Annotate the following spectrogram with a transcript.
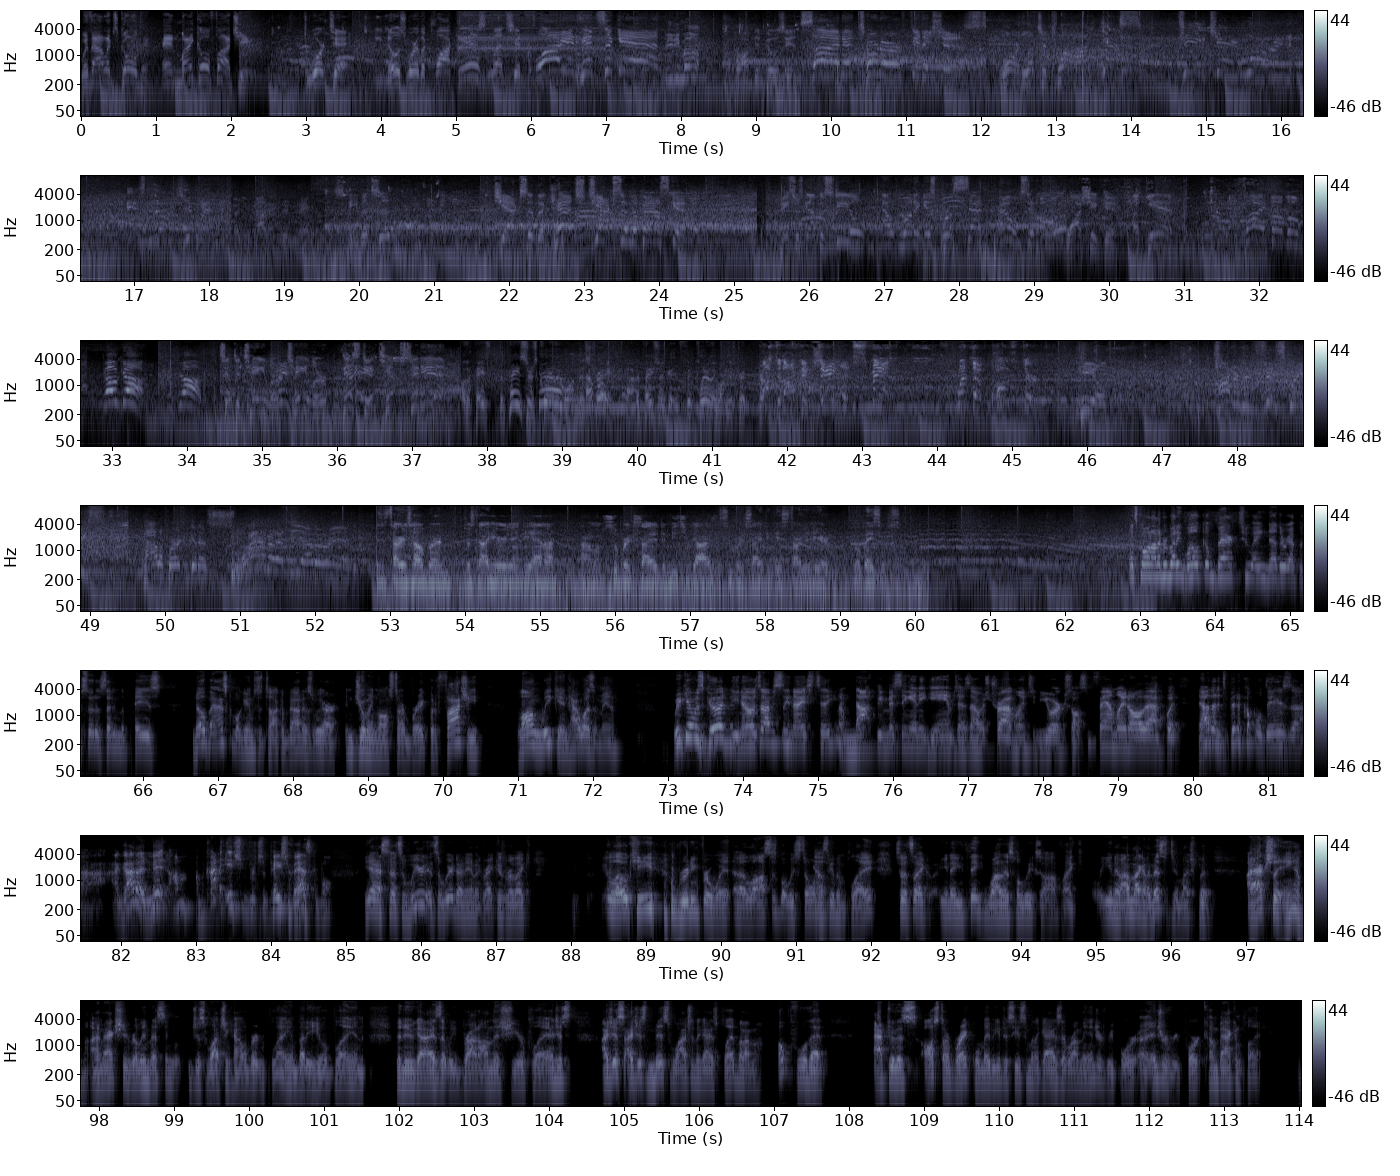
with Alex Golden and Michael Facci. Duarte, he knows where the clock is, lets it fly and hits again. Beat him up. Brogdon goes inside and Turner finishes. Warren lets it fly. Yes! TJ Warren is not human. Stephenson. Jackson the catch. Jackson the basket. Pacers got the steal. Outrunning is Brissett. Pounds it home. Washington again. Five of them. Go, go. Good job. Tip to Taylor. Taylor missed it. Tips it in. Oh, the, Pace, the Pacers clearly Yeah, won this that trade. was- yeah. The Pacers g- clearly won this trade. Dropped it off to Jalen Smith with the poster. Hield. Hotter than fish grease. Haliburton gonna slam it This is Tyrese Haliburton. Just got here to Indiana. Um, I'm super excited to meet you guys and super excited to get started here. Go Pacers. What's going on, everybody? Welcome back to another episode of Setting the Pace. No basketball games to talk about as we are enjoying All Star break. But Facci, long weekend. How was it, man? Weekend was good. You know, it's obviously nice to, you know, not be missing any games as I was traveling to New York, saw some family and all that. But now that it's been a couple of days, uh, I gotta admit, I'm I'm kind of itching for some Pacer basketball. Yeah, so it's a weird, it's a weird dynamic, right? Because we're like low key rooting for win, uh, losses, but we still want Yep. to see them play. So it's like you know, you think while this whole week's off, like you know, I'm not going to miss it too much, but I actually am. I'm actually really missing just watching Haliburton play and Buddy Hield play and the new guys that we brought on this year play. I just, I just, I just miss watching the guys play. But I'm hopeful that after this All Star break, we'll maybe get to see some of the guys that were on the injured report, uh, injured report, come back and play.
